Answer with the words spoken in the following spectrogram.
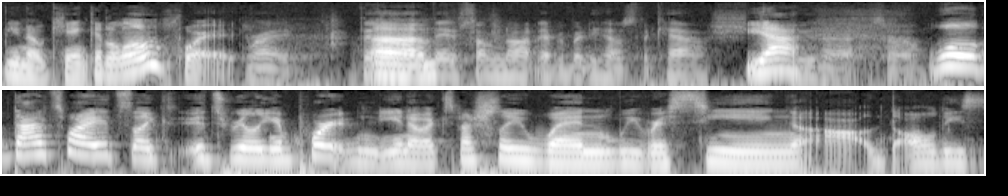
you know can't get a loan for it. Right. They Um, they, some not everybody has the cash Yeah. do that. So Well, that's why it's like it's really important, you know, especially when we were seeing all, all these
